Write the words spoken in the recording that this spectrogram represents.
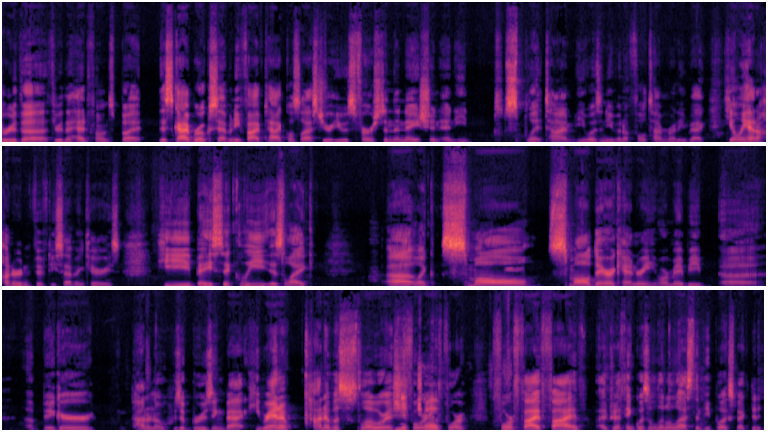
through the through the headphones. But this guy broke 75 tackles last year. He was first in the nation, and he split time. He wasn't even a full time running back. He only had 157 carries. He basically is like uh, like small small Derrick Henry, or maybe uh, a bigger I don't know who's a bruising back. He ran a kind of a slowerish Nick 40, four, four, five, five, which I think was a little less than people expected.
